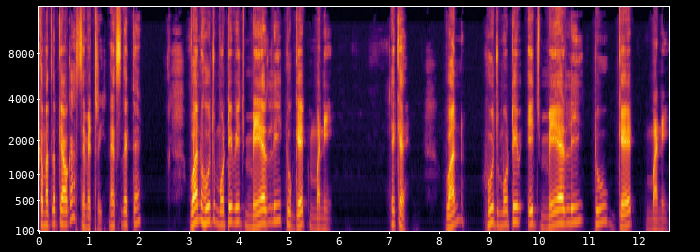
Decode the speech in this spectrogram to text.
का मतलब क्या होगा? सिमेट्री नेक्स्ट देखते हैं. One whose motive is merely to get money ठीक है? One whose motive is merely to get money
